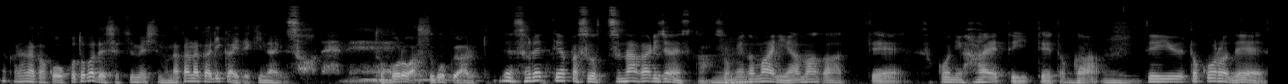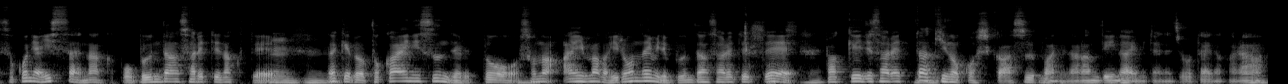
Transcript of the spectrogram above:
だからなんかこう言葉で説明してもなかなか理解できないそうだよね。ところはすごくあると。で、それってやっぱすごいつながりじゃないですか。うんそう目の前に山があって、そこに生えていてとか、っていうところで、そこには一切なんかこう分断されてなくて、だけど都会に住んでると、その合間がいろんな意味で分断されてて、パッケージされたキノコしかスーパーに並んでいないみたいな状態だから、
